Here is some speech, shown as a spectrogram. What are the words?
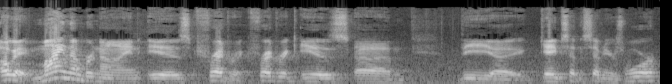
Okay, my number nine is Frederick. Frederick is um, the uh, game set in the Seven Years' War.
